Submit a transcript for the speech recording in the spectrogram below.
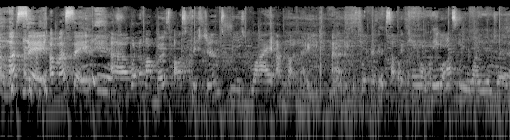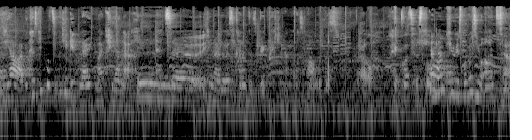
say, I must say, uh, one of my most asked questions was why I'm not married. Uh, people thought that there was something Okay, wrong with they were asking you why you weren't married. Yeah, because people typically get married much younger. And so, you know, there was kind of this big question like, what's wrong with this girl? Like, what's her story? And I'm curious, what was your answer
